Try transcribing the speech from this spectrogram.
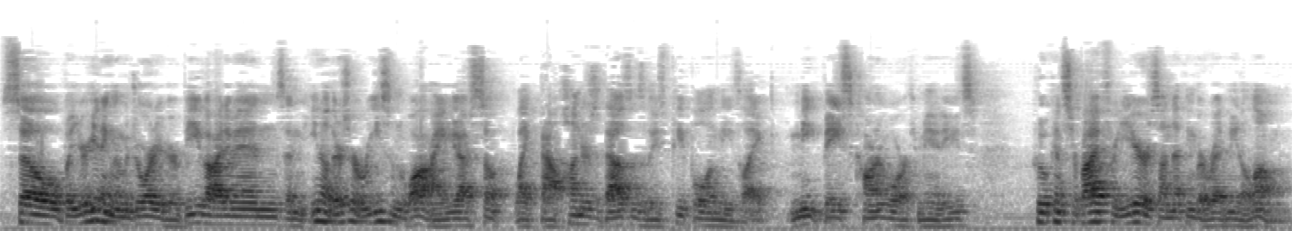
So, but you're getting the majority of your B vitamins, and you know, there's a reason why you have so like hundreds of thousands of these people in these like meat-based carnivore communities who can survive for years on nothing but red meat alone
